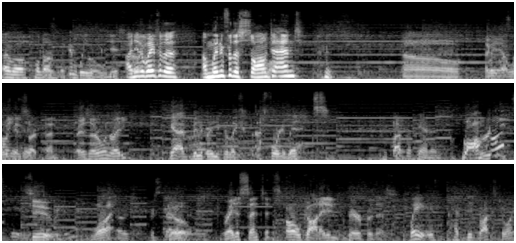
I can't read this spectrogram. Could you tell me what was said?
I will. Hold on. I've been waiting for this. Oh, I need to wait for the. I'm waiting for the song to end. Oh. Okay, Wait, yeah, well, we can is it? start then. Is everyone ready? Yeah, I've been ready for like the past 40 minutes. Plasma cannon. Three, two, one. Oh, we're Go. Write a sentence. Oh god, I didn't prepare for this. Wait, is have, did Rox join?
